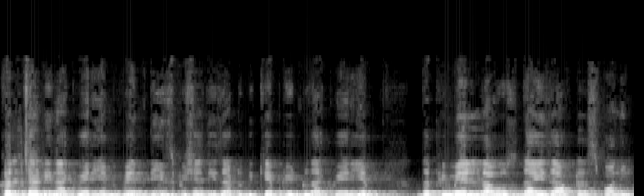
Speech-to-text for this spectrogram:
cultured in aquarium. When these fishes these are to be kept into the aquarium the female louse dies after spawning.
